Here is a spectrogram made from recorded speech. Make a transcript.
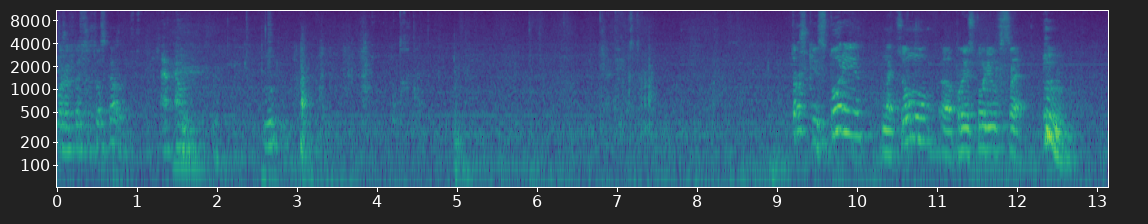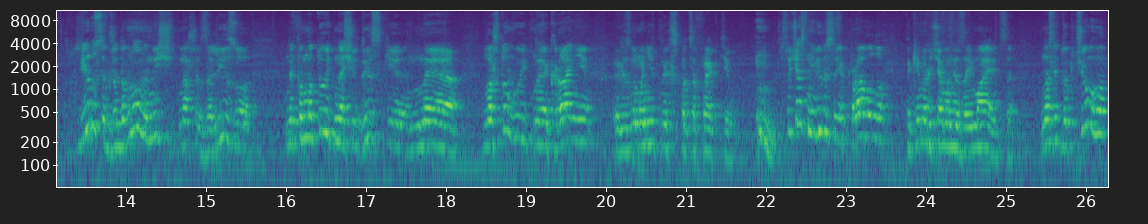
Може хтось щось скаже? Трошки історії на цьому е, про історію все. Віруси вже давно не нищать наше залізо, не форматують наші диски, не влаштовують на екрані різноманітних спецефектів. Сучасні віруси, як правило, такими речами не займаються, внаслідок чого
